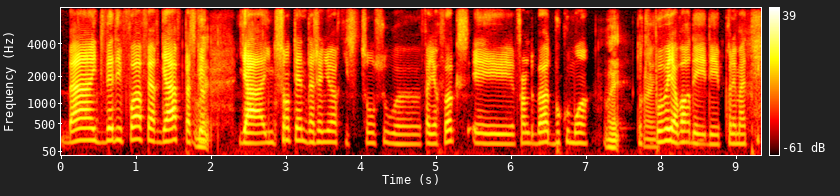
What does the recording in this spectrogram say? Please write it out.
ben, ils devaient des fois faire gaffe parce que il y a une centaine d'ingénieurs qui sont sous euh, Firefox et Thunderbird beaucoup moins. Oui. Donc il pouvait y avoir des, des problématiques.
